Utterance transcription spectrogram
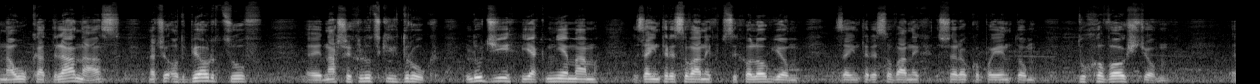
nauka dla nas, znaczy odbiorców e, naszych ludzkich dróg. Ludzi, jak mnie mam, zainteresowanych psychologią, zainteresowanych szeroko pojętą duchowością, e,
